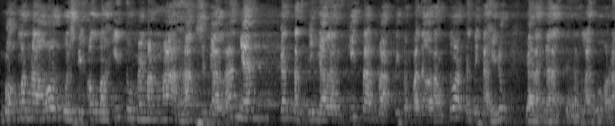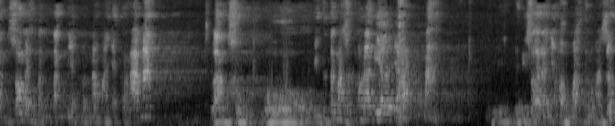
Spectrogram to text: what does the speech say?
Mbok menawa Gusti Allah itu memang maha segalanya. Ketertinggalan kita bakti kepada orang tua ketika hidup. Gara-gara dengar lagu orang soleh tentang yang bernamanya keramat langsung. Oh. Itu termasuk munadial jannah jadi suaranya Allah termasuk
